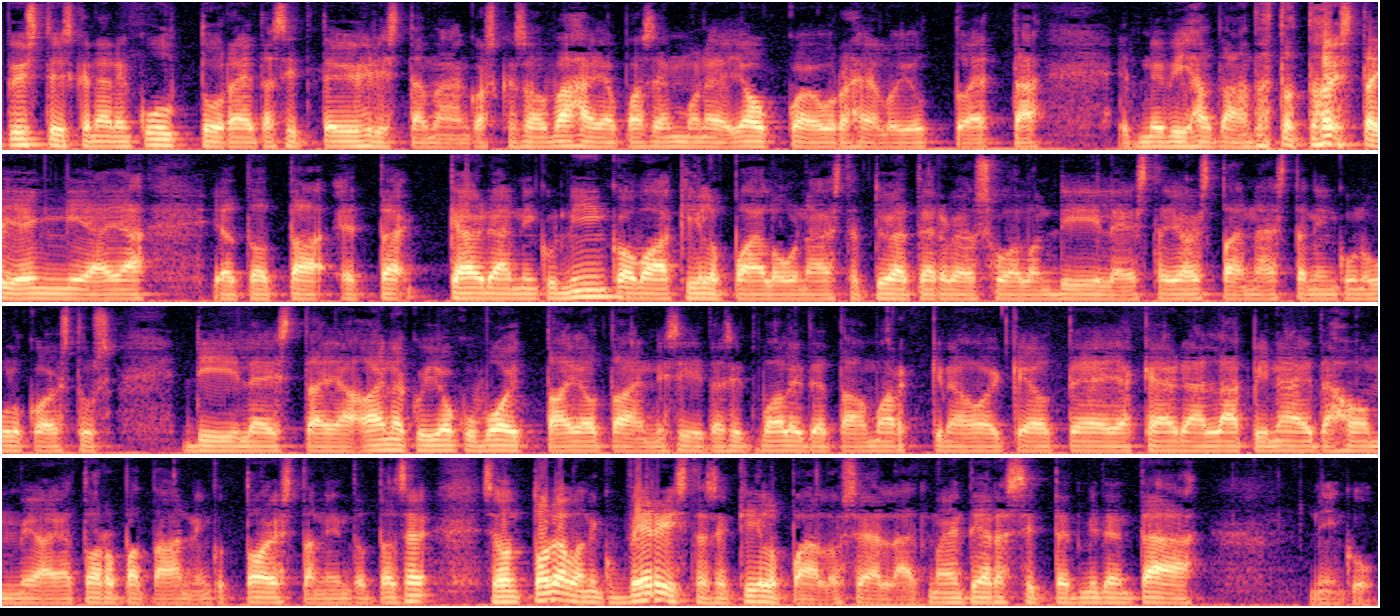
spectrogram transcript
pystyisikö näiden kulttuureita sitten yhdistämään, koska se on vähän jopa semmoinen joukkourheilujuttu, että että me vihataan tota toista jengiä ja, ja tota, että käydään niin, kuin niin kovaa kilpailua näistä työterveyshuollon diileistä, joistain näistä niin kuin ulkoistusdiileistä. Ja aina kun joku voittaa jotain, niin siitä sitten valitetaan markkinaoikeuteen ja käydään läpi näitä hommia ja torpataan niin kuin toista, niin tota, se, se on todella niin kuin veristä se kilpailu siellä, että mä en tiedä sitten, että miten tämä niin kuin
